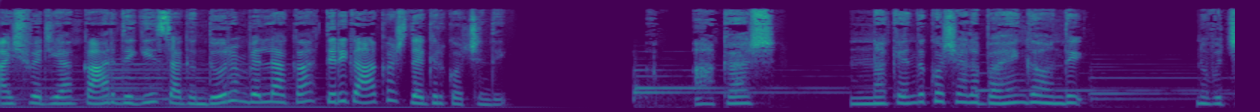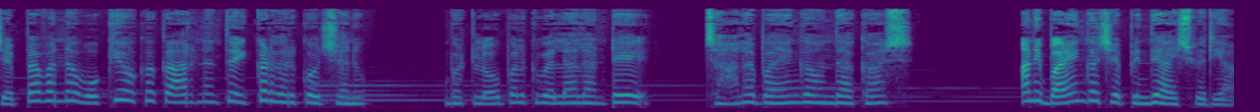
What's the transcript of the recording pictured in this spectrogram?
ఐశ్వర్య కార్ దిగి సగం దూరం వెళ్ళాక తిరిగి ఆకాష్ దగ్గరకొచ్చింది. ఆకాష్ నాకెందుకో చాలా భయంగా ఉంది. నువ్వు చెప్పావన్న ఒకే ఒక కారణంతో ఇక్కడి వరకు వచ్చాను. బట్ లోపలికి వెళ్ళాలంటే చాలా భయంగా ఉంది ఆకాష్ అని భయంగా చెప్పింది ఐశ్వర్య.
